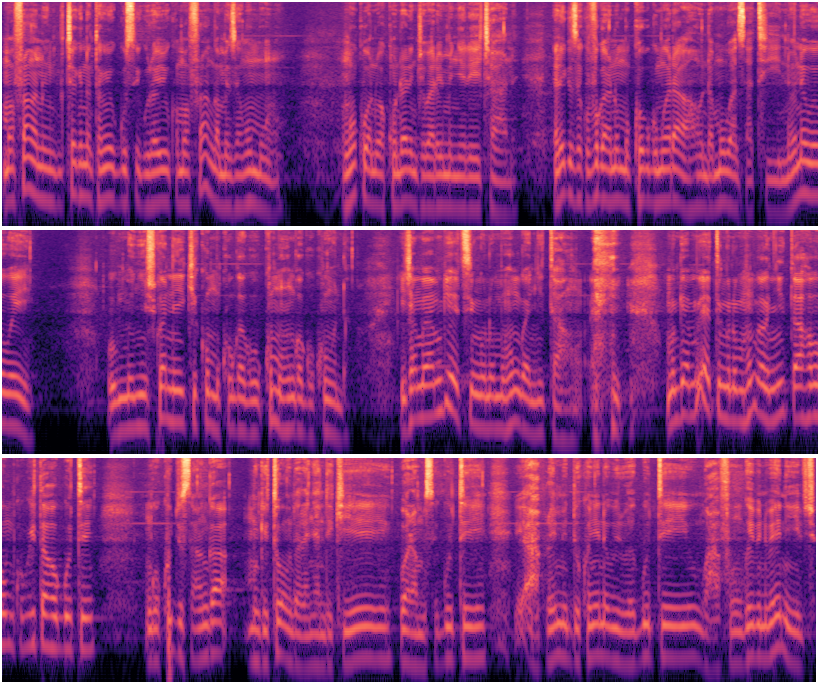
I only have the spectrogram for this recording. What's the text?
Amafaranga ni cyo natangiye gusigura yuko amafaranga ameze nk'umuntu. Nk'uko abantu bakundana nje barabimenyereye cyane narigeze kuvugana n'umukobwa umwe ari aho ndamubaza ati none wewe umenyeshwa n'iki ko umukobwa ko umuhungu agukunda? Ijambo yambwiye ati ngo ni umuhungu anyitaho. Mugihe yambwiye ati ngo ni umuhungu anyitaho kukwitaho gute? Ngo kujya usanga mu gitondo aranyandikiye waramutse gute après imiduko nyene wiriwe gute wafunguye ibintu bene ivyo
